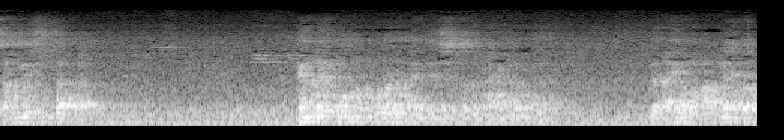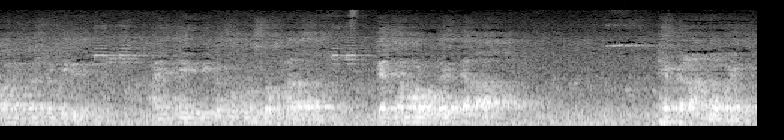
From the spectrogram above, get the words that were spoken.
सांगली सुद्धा. त्यांनाही पूर्ण पुराणा त्यांच्या शेताचा कार्यक्रम होता जर आई आपल्या आई बाबांनी कष्ट केले आणि ते पिकच उत्कृष्ट होणार असतात त्याच्यामुळे उदय त्याला ठेप्याला आणलं पाहिजे.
